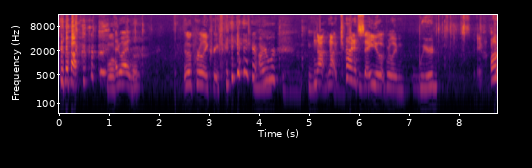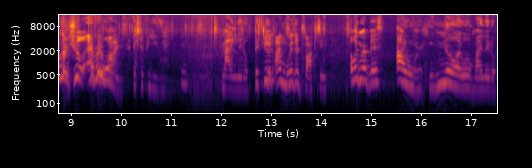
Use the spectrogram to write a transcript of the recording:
How do I look? You look really creepy. Your armor. Mm-hmm. Not not trying to say you look really weird. I'm gonna kill everyone except for you, my little biscuit. Dude, I'm withered Foxy. oh, grab this. I want you. No, I won't, my little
